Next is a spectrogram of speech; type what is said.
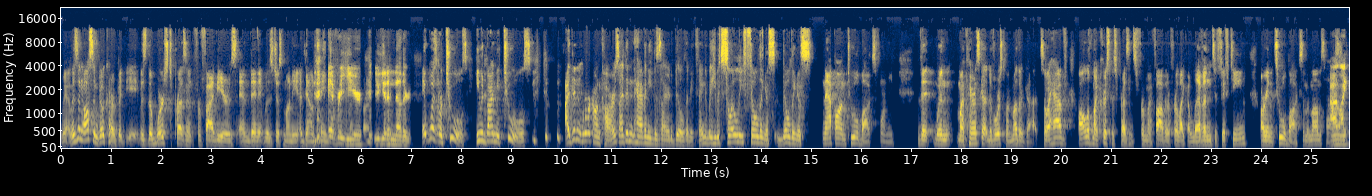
Yeah, it was an awesome go kart, but it was the worst present for five years, and then it was just money, a down payment Every year you get another. It was or tools. He would buy me tools. I didn't work on cars. I didn't have any desire to build anything, but he was slowly building a building a snap-on toolbox for me. That when my parents got divorced, my mother got. So I have all of my Christmas presents from my father for like eleven to fifteen are in a toolbox at my mom's house. I like.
